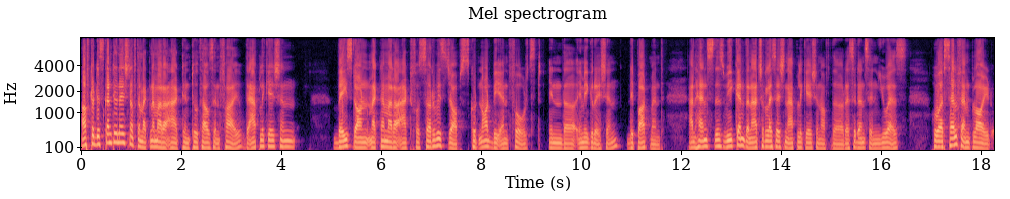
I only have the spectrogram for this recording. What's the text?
After discontinuation of the McNamara Act in 2005, the application based on McNamara Act for service jobs could not be enforced in the immigration department and hence this weakened the naturalization application of the residents in US who were self-employed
